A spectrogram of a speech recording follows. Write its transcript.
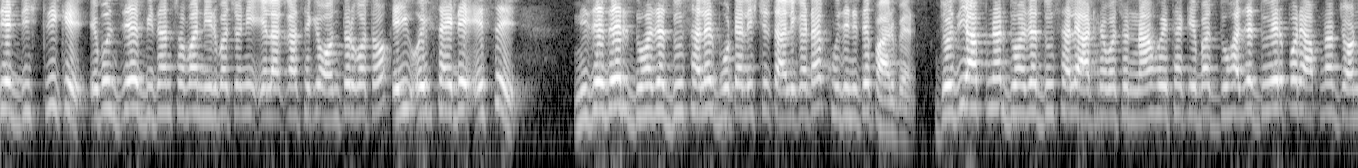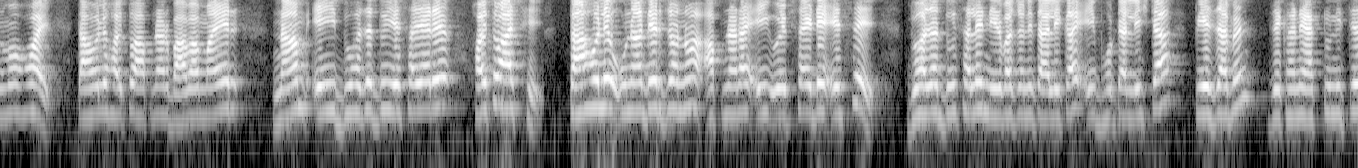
যে ডিস্ট্রিক্টে এবং যে বিধানসভা নির্বাচনী এলাকা থেকে অন্তর্গত, এই ওয়েবসাইটে এসে নিজেদের দু সালের ভোটার লিস্টের তালিকাটা খুঁজে নিতে পারবেন। যদি আপনার দু সালে আঠারো বছর না হয়ে থাকে বা দু এর পরে আপনার জন্ম হয়, তাহলে হয়তো আপনার বাবা মায়ের নাম এই দু হাজার দুই হয়তো আছে। তাহলে উনাদের জন্য আপনারা এই ওয়েবসাইটে এসে দু সালের নির্বাচনী তালিকায় এই ভোটার লিস্টটা পেয়ে যাবেন, যেখানে একটু নিচে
